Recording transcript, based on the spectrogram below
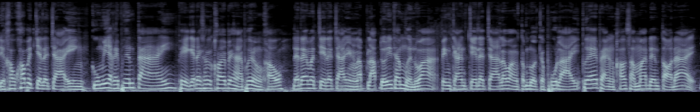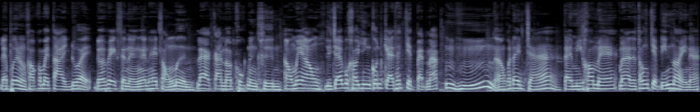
เดี๋ยวเขาเข้าไปเจรจาเอง กูไม่อยากให้เพื่อนตาย เพก็ได้ค่อยๆ ไปหาเพื่อนของเขา และได้มาเจรจาอย่างลับๆ โดยที่ทำเหมือนว่าเป็นการเจรจาระหว่างตำรวจกับผู้ร้าย เพื่อให้แผนของเขาสามารถเดินต่อได้ และเพื่อนของเขาก็ไม่ตายอีกด้วย โดยเอกเสนอเงินให้ 20,000แลกกับการนอนคุกหนึ่งคืน เอาไม่เอา หรือจะให้พวกเขายิงกนแกทั้งเจ็ดแปดนัด อือหือ เอาก็ได้จ้า แต่มีข้อแม้ มันอาจจะต้องเจ็บนิดหน่อยนะ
